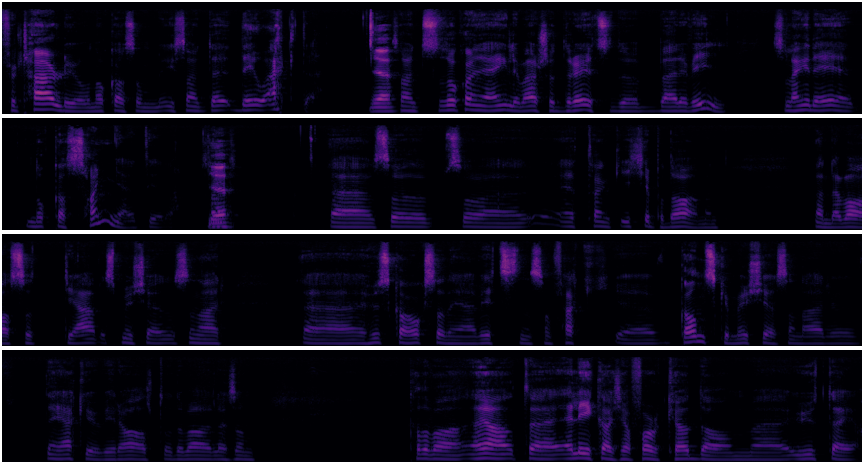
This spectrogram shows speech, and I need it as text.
forteller du jo noe som sant, det, det er jo ekte. Yeah. Sant? Så da kan det egentlig være så drøyt som du bare vil, så lenge det er noe sannhet i det. Yeah. Eh, så så eh, jeg tenker ikke på det, men, men det var så jævlig mye sånn her Jeg husker også den vitsen som fikk eh, ganske mye sånn der eh, Den gikk jo viralt, og det var liksom Hva det var Ja, at eh, jeg liker ikke at folk kødder om eh, Utøya,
